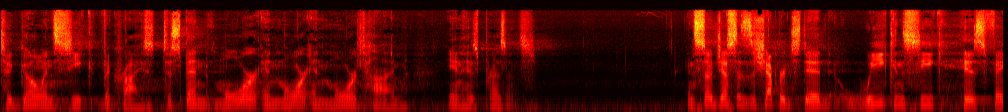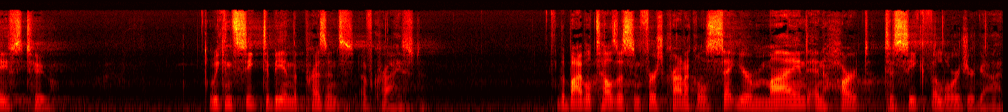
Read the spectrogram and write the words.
to go and seek the Christ, to spend more and more and more time in his presence. And so, just as the shepherds did, we can seek his face too. We can seek to be in the presence of Christ. The Bible tells us in 1 Chronicles set your mind and heart to seek the Lord your God.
